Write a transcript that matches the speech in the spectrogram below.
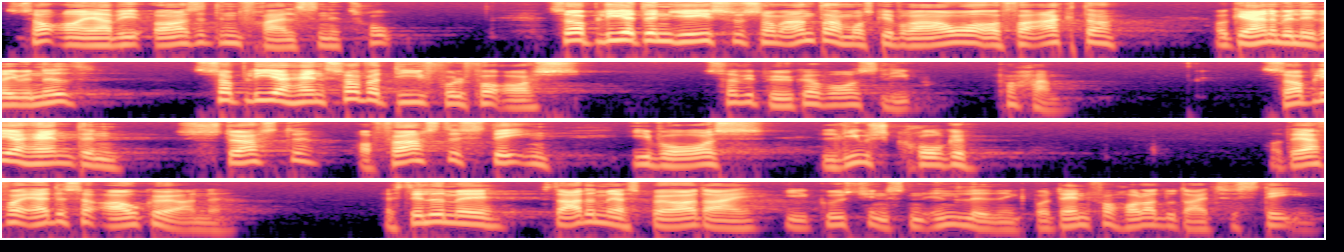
så ejer vi også den frelsende tro. Så bliver den Jesus, som andre måske vrager og foragter og gerne vil rive ned, så bliver han så værdifuld for os, så vi bygger vores liv på ham. Så bliver han den største og første sten i vores livskrukke. Og derfor er det så afgørende. Jeg stillede med, startede med at spørge dig i gudstjenesten indledning, hvordan forholder du dig til sten?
